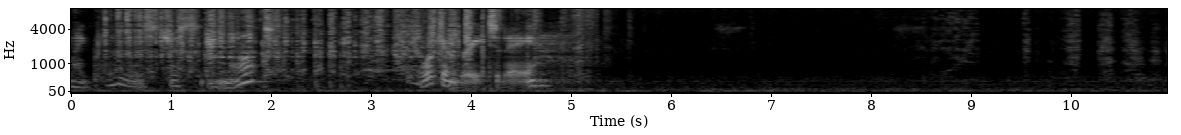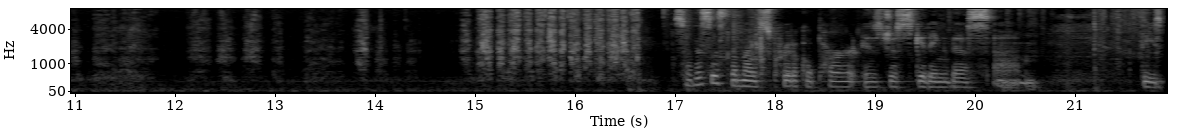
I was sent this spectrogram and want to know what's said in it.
my glue is just not working great today. So this is the most critical part is just getting this, um, these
